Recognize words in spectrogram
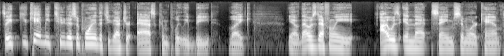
So you, you can't be too disappointed that you got your ass completely beat. Like, you know, that was definitely I was in that same similar camp.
